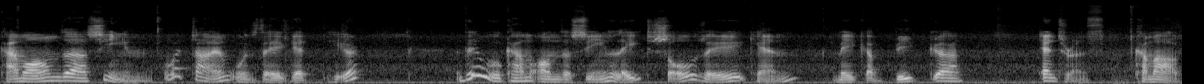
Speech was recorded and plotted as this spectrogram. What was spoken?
Come on the scene. What time would they get here? They will come on the scene late so they can make a big uh, entrance come out.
